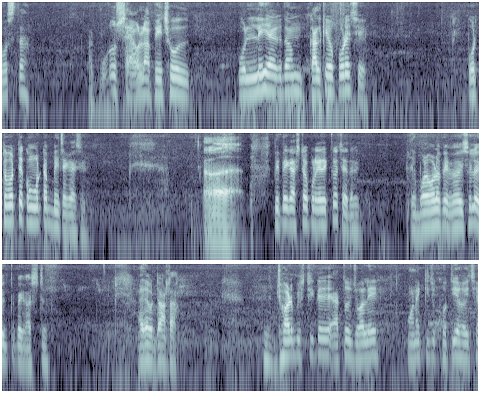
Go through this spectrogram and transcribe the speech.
অবস্থা? আর পুরো শ্যাওলা পেছল, পড়লেই একদম কালকেও পড়েছে। পড়তে পড়তে কোমরটা বেঁচে গেছে। পেঁপে গাছটাও পড়ে দেখতে পাচ্ছ? দেখো বড় বড় পেঁপে হয়েছিল, এই পেঁপে গাছটা। আর দেখো, ডাঁটা। ঝড় বৃষ্টিতে এত জলে অনেক কিছু ক্ষতি হয়েছে।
